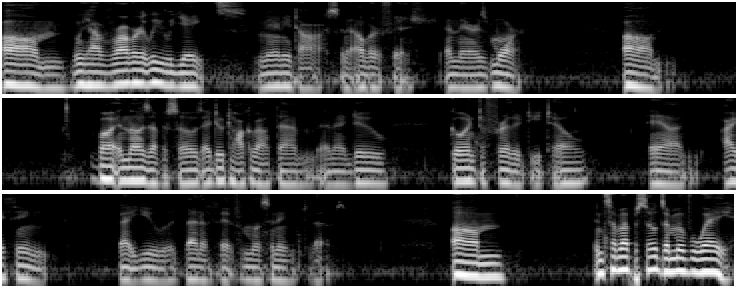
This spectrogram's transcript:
Um, we have Robert Lee Yates, Nanny Doss, and Albert Fish, and there's more. Um, but in those episodes, I do talk about them, and I do go into further detail, and I think that you would benefit from listening to those. Um, in some episodes, I move away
